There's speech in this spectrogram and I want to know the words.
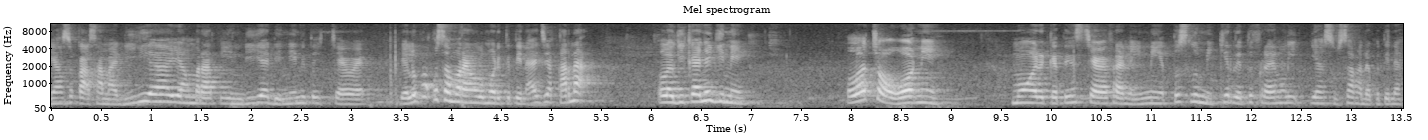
yang suka sama dia yang merhatiin dia dia ini tuh cewek. Ya lu fokus sama orang yang lu mau deketin aja. Karena logikanya gini. Lo cowok nih mau ngedeketin si cewek friendly ini terus lu mikir dia tuh friendly ya susah ngedapetinnya.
